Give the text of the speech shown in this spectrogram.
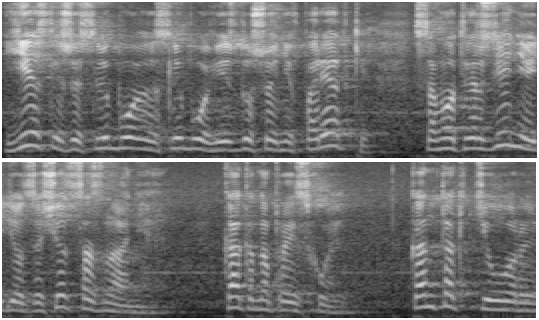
Если же с любовью, с любовью и с душой не в порядке – Самоутверждение идет за счет сознания. Как оно происходит? Контактеры.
